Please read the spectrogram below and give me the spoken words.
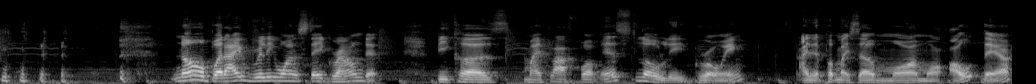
no, but I really want to stay grounded because my platform is slowly growing. I need to put myself more and more out there.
